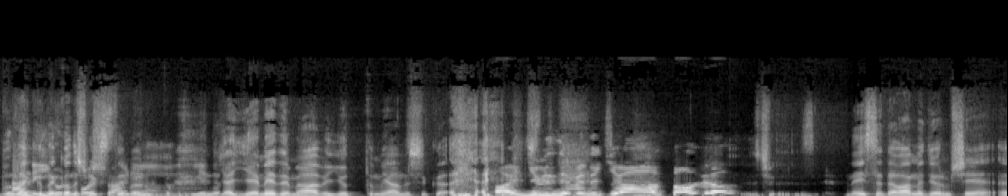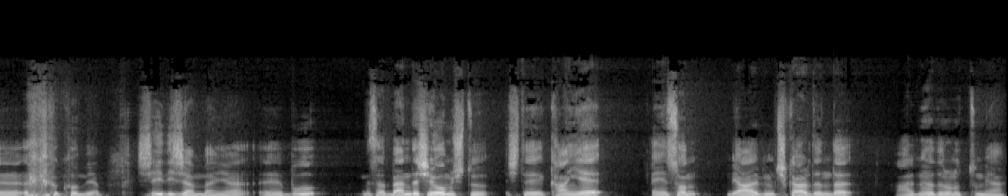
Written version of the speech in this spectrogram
bunun Ben de hakkında yiyorum, konuşmak istemiyorum. Ya. Yenir. Ya yemedim abi yuttum yanlışlıkla. Hangimiz yemedik ya? Sal biraz. Neyse devam ediyorum şeye e, konuya. Şey diyeceğim ben ya. e, bu mesela bende şey olmuştu. İşte Kanye en son bir albüm çıkardığında albümün adını unuttum ya.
